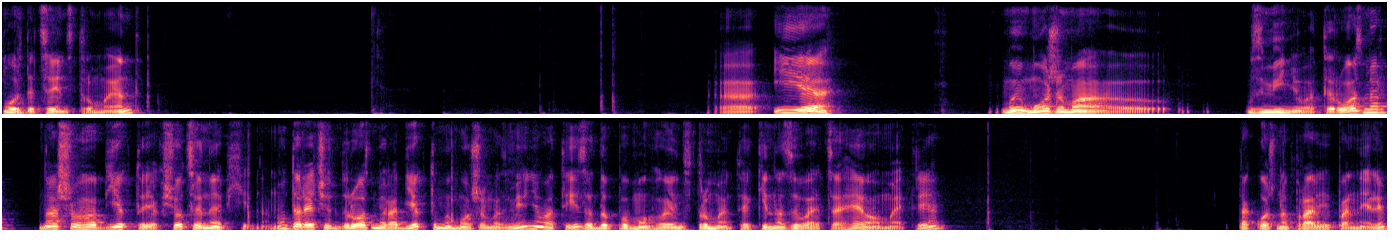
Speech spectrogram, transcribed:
Ось де цей інструмент. Е, І ми можемо е, змінювати розмір нашого об'єкту, якщо це необхідно. Ну, до речі, розмір об'єкту ми можемо змінювати і за допомогою інструменту, який називається геометрія. Також на правій панелі.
